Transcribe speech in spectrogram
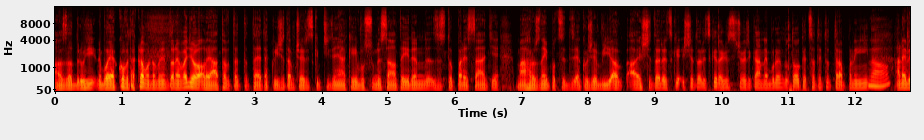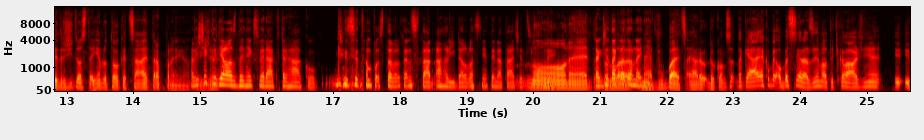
A za druhý, nebo jako takhle, ono by jim to nevadilo, ale já to, to, to, to je takový, že tam člověk vždycky přijde nějaký 80. den ze 150, má hrozný pocit, jako že ví a, a ještě to vždycky, ještě to vždycky tak, že si člověk říká, nebudem do toho kecat, je to trapný No. a nevydrží to stejně do toho kecá, je trapný. jo. A víš, jak Takže- to dělal Zdeněk Svěrák v Trháku, když si tam postavil ten stan a hlídal vlastně ty natáčecí dny. No, ne. Takže takhle to není. Ne, vůbec. A já do, dokonce, tak já jakoby obecně razím, a teďka vážně, i, i,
